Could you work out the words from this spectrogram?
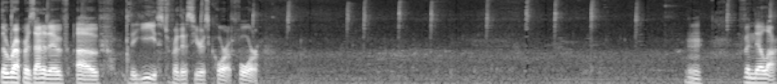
the representative of the yeast for this year's Core 4. Mm. Vanilla.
